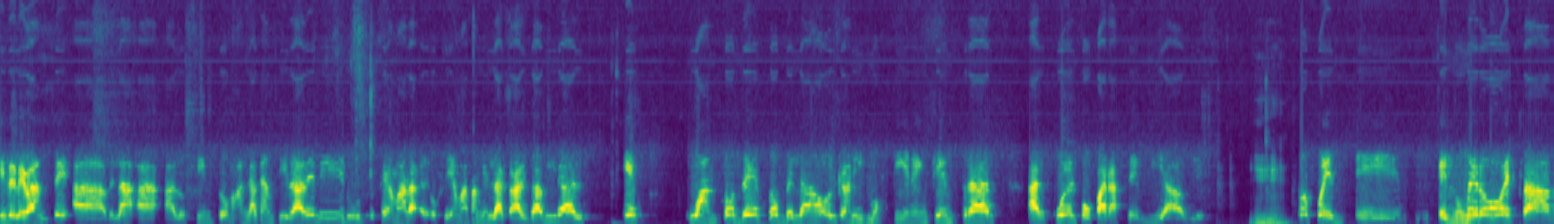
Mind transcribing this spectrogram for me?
Irrelevante a, a, a, los síntomas. La cantidad de virus, se llama o se llama también la carga viral, es cuántos de esos ¿verdad? organismos tienen que entrar al cuerpo para ser viables. Entonces, pues eh, el número está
